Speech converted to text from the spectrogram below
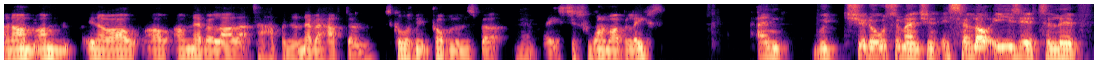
And I'm, I'm, you know, I'll, I'll, I'll never allow that to happen. I never have done. It's caused me problems, but yeah. it's just one of my beliefs. And we should also mention it's a lot easier to live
